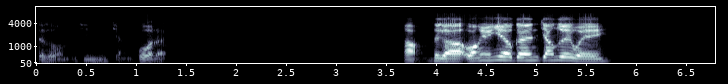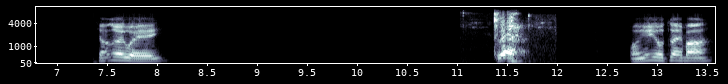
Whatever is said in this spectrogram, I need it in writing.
这个我们已经讲过了。好，这个王元佑跟江瑞伟，江瑞伟在，王元佑在吗？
